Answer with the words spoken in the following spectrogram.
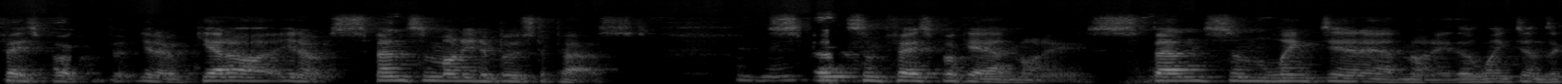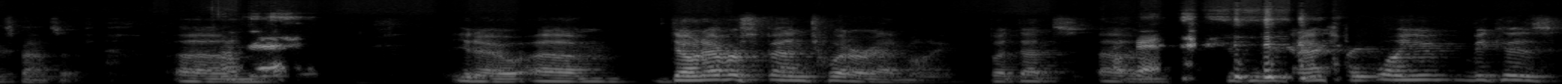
Facebook, you know, get on, you know, spend some money to boost a post, Mhm. spend some Facebook ad money, spend some LinkedIn ad money. The LinkedIn's expensive. Um, Okay. You know, um, don't ever spend Twitter ad money, but that's um, Okay. actually well you because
